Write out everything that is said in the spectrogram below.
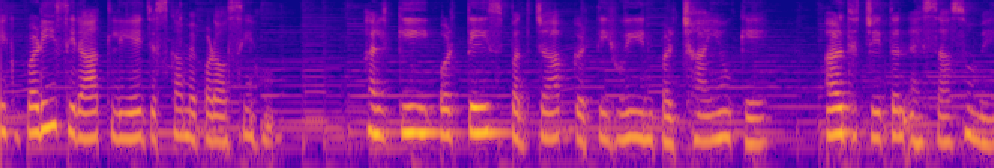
एक बड़ी सी रात लिए जिसका मैं पड़ोसी हूँ। हल्की और तेज पदचाप करती हुई इन परछाइयों के अर्ध चेतन एहसासों में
